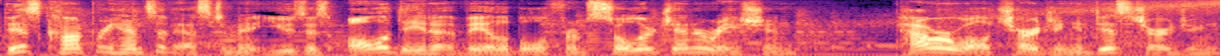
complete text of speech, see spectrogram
This comprehensive estimate uses all data available from solar generation, Powerwall charging and discharging,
